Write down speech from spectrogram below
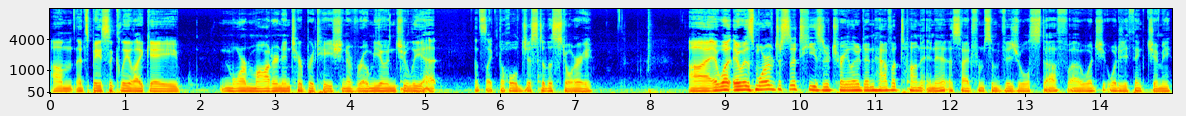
Um, it's basically like a more modern interpretation of Romeo and Juliet. That's like the whole gist of the story. Uh, it was it was more of just a teaser trailer. Didn't have a ton in it aside from some visual stuff. Uh, what you what did you think, Jimmy?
